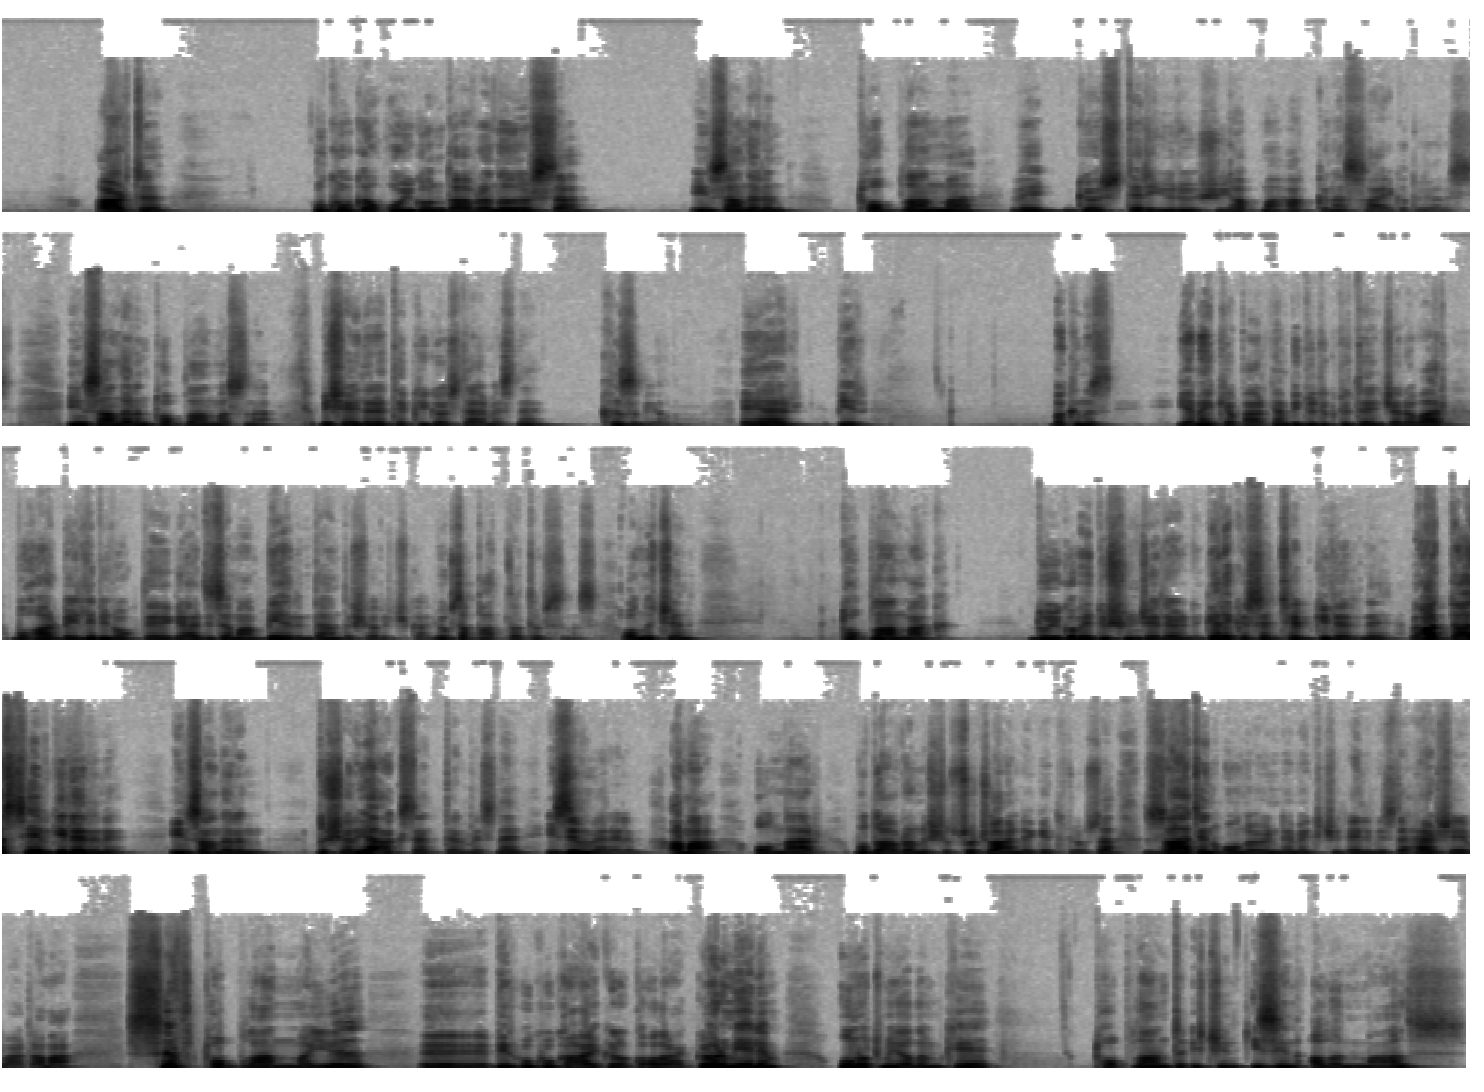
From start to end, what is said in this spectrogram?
Artı hukuka uygun davranılırsa insanların toplanma ve gösteri yürüyüşü yapma hakkına saygı duyarız. İnsanların toplanmasına, bir şeylere tepki göstermesine kızmayalım. Eğer bir, bakınız yemek yaparken bir düdüklü tencere var, buhar belli bir noktaya geldiği zaman bir yerinden dışarı çıkar. Yoksa patlatırsınız. Onun için toplanmak, duygu ve düşüncelerini, gerekirse tepkilerini ve hatta sevgilerini insanların dışarıya aksettirmesine izin verelim. Ama onlar bu davranışı suç haline getiriyorsa zaten onu önlemek için elimizde her şey vardı. Ama sırf toplanmayı e, bir hukuka aykırılık olarak görmeyelim. Unutmayalım ki toplantı için izin alınmaz,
